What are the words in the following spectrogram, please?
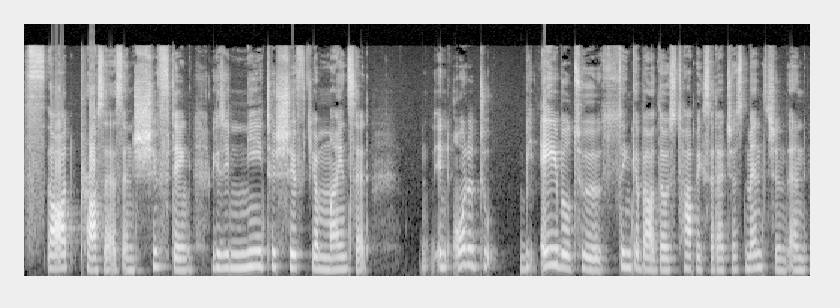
thought process and shifting because you need to shift your mindset in order to be able to think about those topics that I just mentioned and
